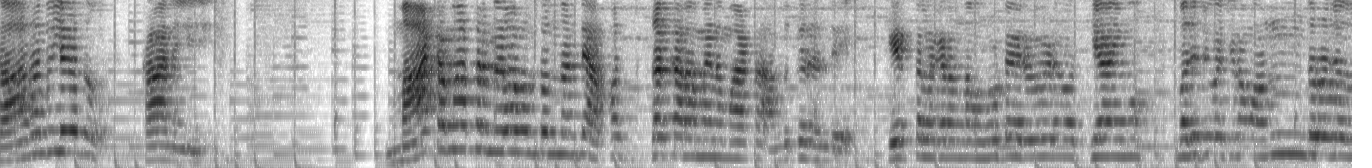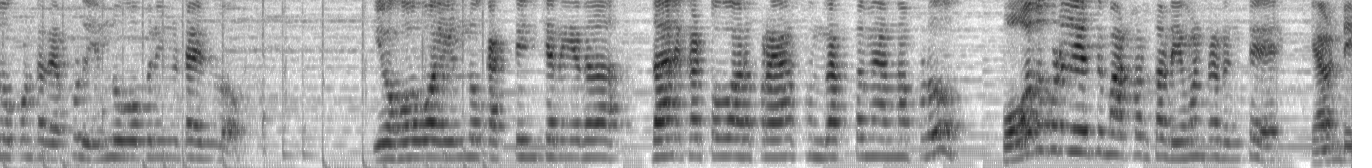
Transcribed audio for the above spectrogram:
కాదని లేదు కానీ మాట మాత్రం ఎలా ఉంటుందంటే అబద్ధకరమైన మాట. అందుకేనండి కీర్తన గ్రంథం నూట ఇరవై ఏడవ అధ్యాయము మొదటి వచ్చిన అందరూ చదువుకుంటారు. ఎప్పుడు? ఇల్లు ఓపెనింగ్ టైంలో యహోవా ఇల్లు కట్టించని దాని కట్టువారి ప్రయాసం వ్యక్తమే అన్నప్పుడు బోధకుడు లేచి మాట్లాడతాడు. ఏమంటాడంటే ఏమండి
